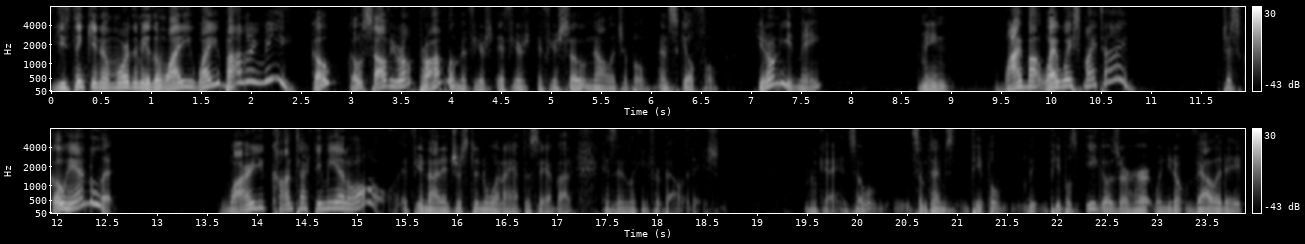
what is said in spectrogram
you think you know more than me, then why are you why are you bothering me? Go go solve your own problem if you're if you're if you're so knowledgeable and skillful. You don't need me. I mean, why why waste my time? Just go handle it. Why are you contacting me at all if you're not interested in what I have to say about it? Because they're looking for validation. Okay, and so sometimes people people's egos are hurt when you don't validate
